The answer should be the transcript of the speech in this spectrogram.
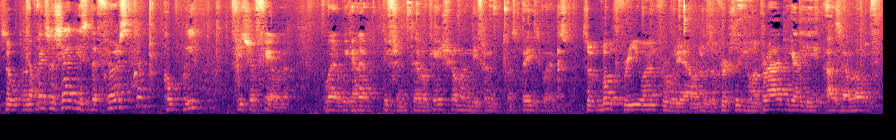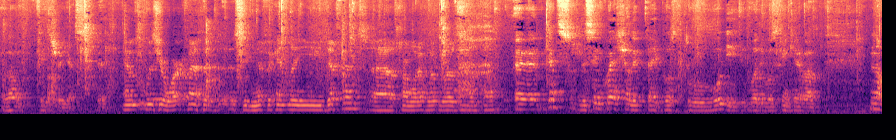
so uh, Cafe Society is the first complete feature film where we can have different location and different space where it's so both for you and for Woody Allen, it was the first digital. one. practically as a long, long feature, yes. And was your work method significantly different uh, from what it was in the? Uh, that's the same question that I posed to Woody, what he was thinking about. No,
